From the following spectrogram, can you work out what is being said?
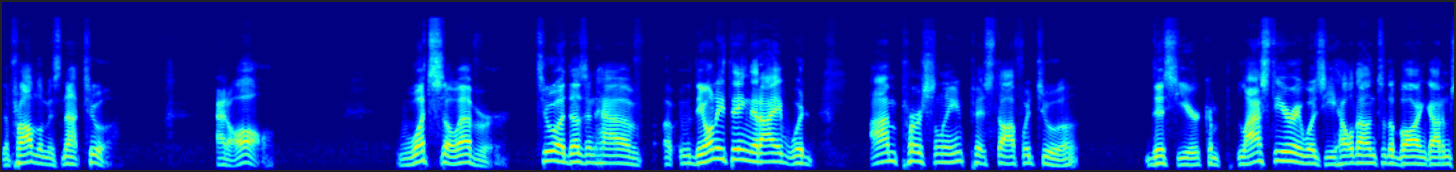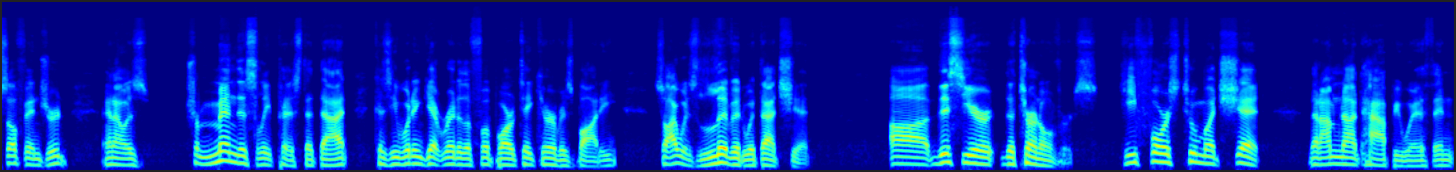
the problem is not Tua at all, whatsoever. Tua doesn't have uh, the only thing that I would I'm personally pissed off with Tua this year. Last year, it was he held on to the ball and got himself injured. And I was tremendously pissed at that because he wouldn't get rid of the football or take care of his body. So I was livid with that shit. Uh, this year, the turnovers. He forced too much shit that I'm not happy with, and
